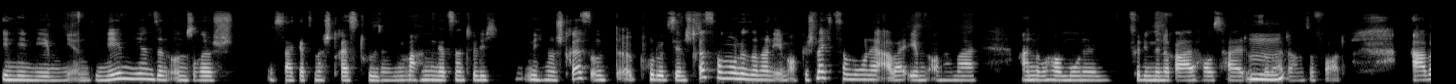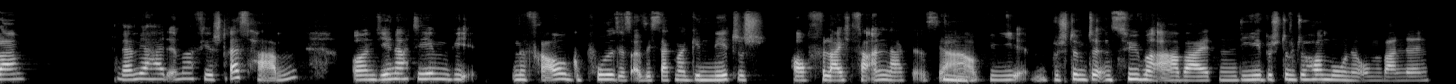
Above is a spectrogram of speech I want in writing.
in den Nebennieren. Die Nebennieren sind unsere, ich sage jetzt mal Stressdrüsen. Die machen jetzt natürlich nicht nur Stress und äh, produzieren Stresshormone, sondern eben auch Geschlechtshormone, aber eben auch nochmal andere Hormone für den Mineralhaushalt und mhm. so weiter und so fort. Aber wenn wir halt immer viel Stress haben und je nachdem, wie eine Frau gepolt ist, also ich sag mal genetisch auch vielleicht veranlagt ist, ja, mhm. wie bestimmte Enzyme arbeiten, die bestimmte Hormone umwandeln,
